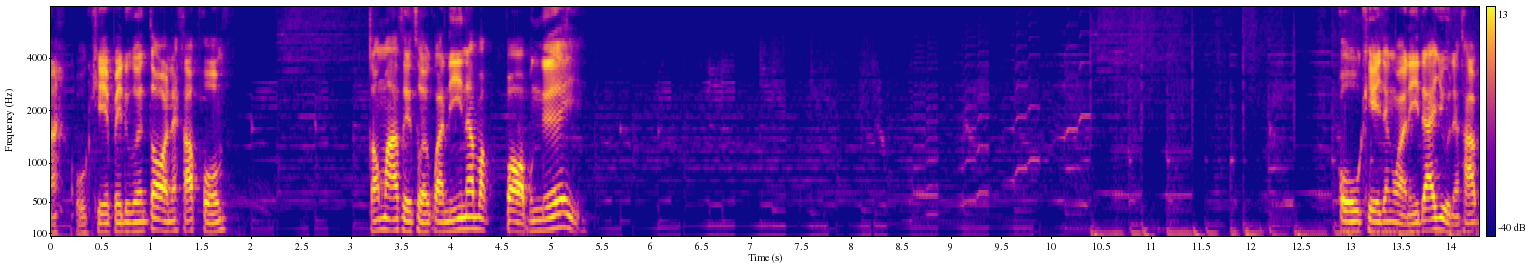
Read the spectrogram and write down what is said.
อะ โอเคไปดูกันต่อนะครับผม ต้องมาสวยๆกว่านี้นะบักปอบมึงเอ้ยโอเคจังหวะนี้ได้อยู่นะครับ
